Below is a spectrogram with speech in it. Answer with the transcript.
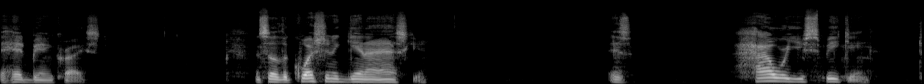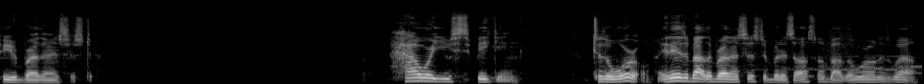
the head being Christ. And so the question again I ask you is how are you speaking to your brother and sister? How are you speaking to the world? It is about the brother and sister, but it's also about the world as well.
